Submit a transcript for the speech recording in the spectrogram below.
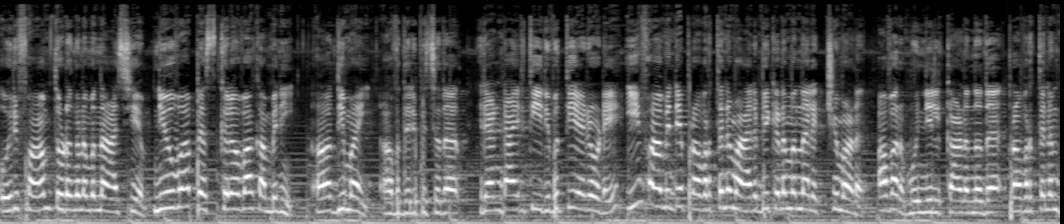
ഒരു ഫാം തുടങ്ങണമെന്ന ആശയം ന്യൂവ പെസ്കനോവ കമ്പനി ആദ്യമായി അവതരിപ്പിച്ചത്. രണ്ടായിരത്തി ഇരുപത്തിയേഴോടെ ഈ ഫാമിന്റെ പ്രവർത്തനം ആരംഭിക്കണമെന്ന ലക്ഷ്യമാണ് അവർ മുന്നിൽ കാണുന്നത്. പ്രവർത്തനം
